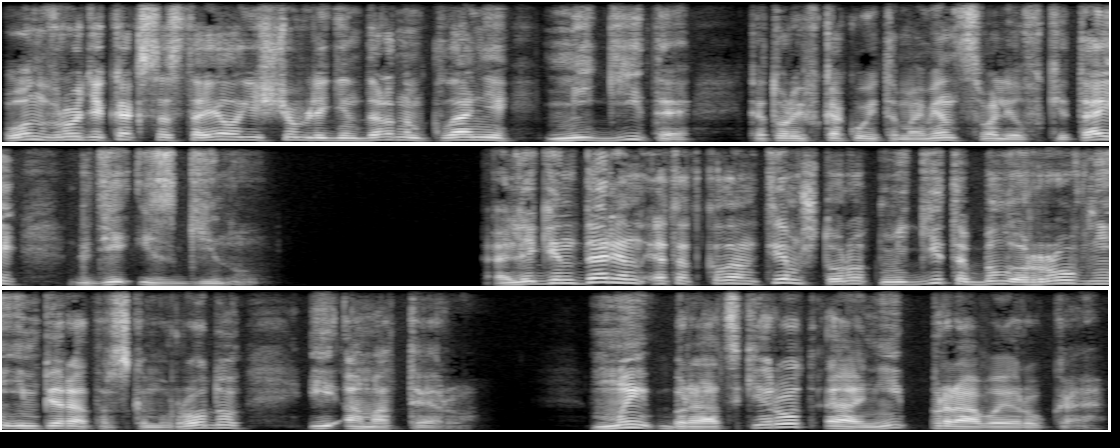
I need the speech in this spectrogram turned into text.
Он вроде как состоял еще в легендарном клане Мигите, который в какой-то момент свалил в Китай, где и сгинул. Легендарен этот клан тем, что род Мигита был ровней императорскому роду и Аматеру. Мы — братский род, а они — правая рука.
